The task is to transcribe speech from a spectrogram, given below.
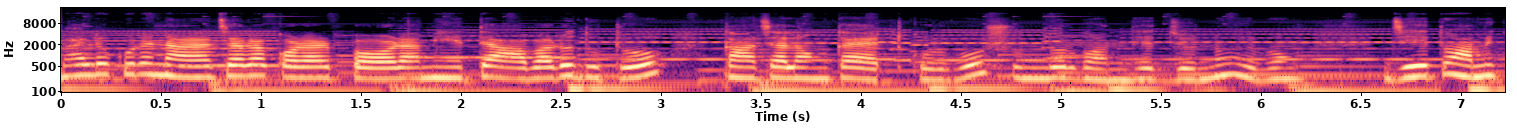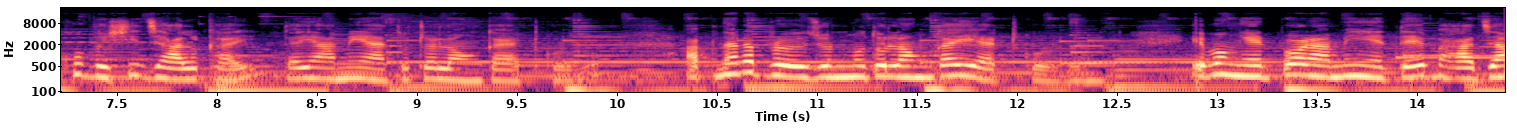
ভালো করে নাড়াচাড়া করার পর আমি এতে আবারও দুটো কাঁচা লঙ্কা অ্যাড করব, সুন্দর গন্ধের জন্য এবং যেহেতু আমি খুব বেশি ঝাল খাই, তাই আমি এতটা লঙ্কা অ্যাড করব। আপনারা প্রয়োজন মতো লঙ্কাই অ্যাড করবেন এবং এরপর আমি এতে ভাজা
